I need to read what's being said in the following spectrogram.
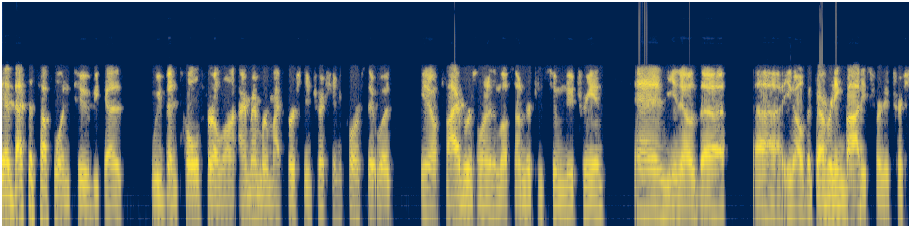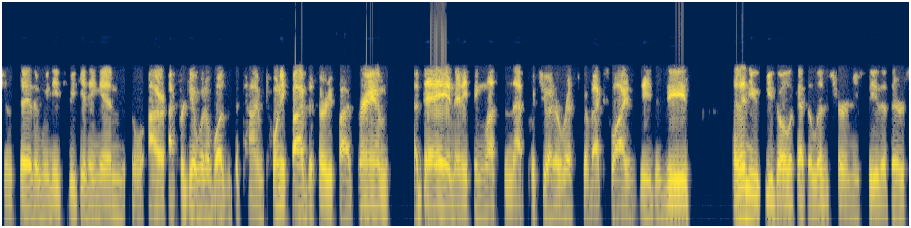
uh, that's a tough one too because we've been told for a long. I remember my first nutrition course. It was you know fiber is one of the most underconsumed nutrients, and you know the uh, you know, the governing bodies for nutrition say that we need to be getting in, I, I forget what it was at the time, 25 to 35 grams a day, and anything less than that puts you at a risk of X, Y, Z disease. And then you, you go look at the literature and you see that there's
